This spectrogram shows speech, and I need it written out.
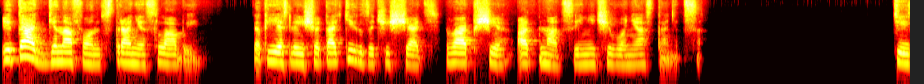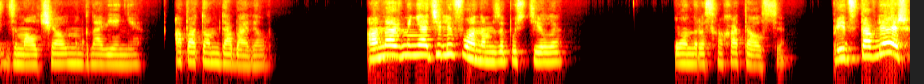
И так генофонд в стране слабый. Так если еще таких зачищать, вообще от нации ничего не останется. Тесть замолчал на мгновение, а потом добавил. «Она в меня телефоном запустила». Он расхохотался. «Представляешь?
